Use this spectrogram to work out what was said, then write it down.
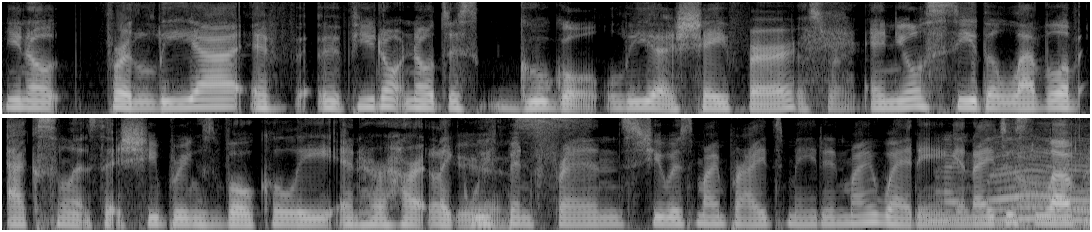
you know, for Leah, if if you don't know, just Google Leah Schaefer right. and you'll see the level of excellence that she brings vocally in her heart. Like we've been friends. She was my bridesmaid in my wedding and I just love her.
